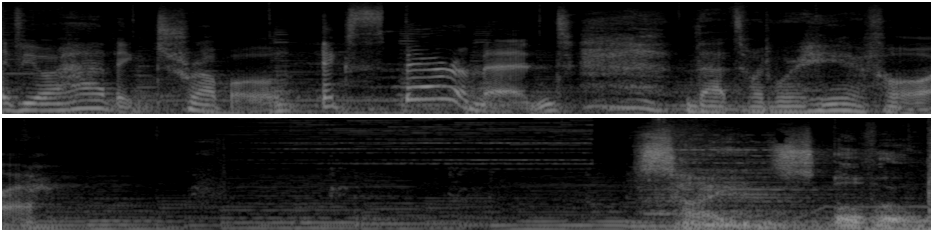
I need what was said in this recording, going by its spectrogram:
If you're having trouble, experiment. That's what we're here for. Science overwhelming.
